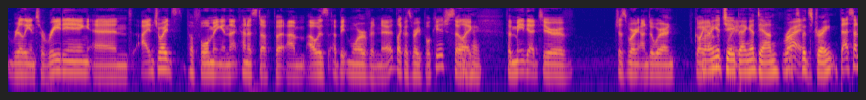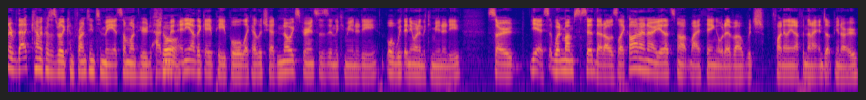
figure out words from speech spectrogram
really into reading and I enjoyed performing and that kind of stuff, but um, I was a bit more of a nerd. Like, I was very bookish. So, like, Okay. for me, the idea of just wearing underwear and going Wearing a on the parade- banger down Oxford Street. that sounded that came across as really confronting to me as someone who hadn't Sure. met any other gay people. Like I literally had no experiences in the community or with anyone in the community. So yes, when Mum said that, I was like, oh no no yeah, that's not my thing or whatever. Which funnily enough, and then I end up you know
